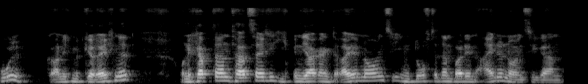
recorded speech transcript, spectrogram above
cool, gar nicht mit gerechnet. Und ich habe dann tatsächlich, ich bin Jahrgang 93 und durfte dann bei den 91ern,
